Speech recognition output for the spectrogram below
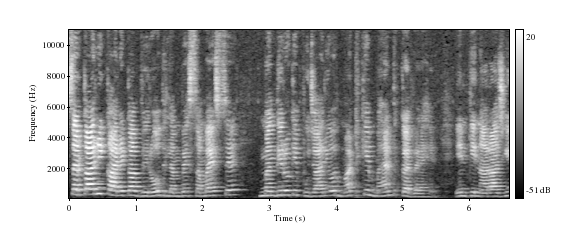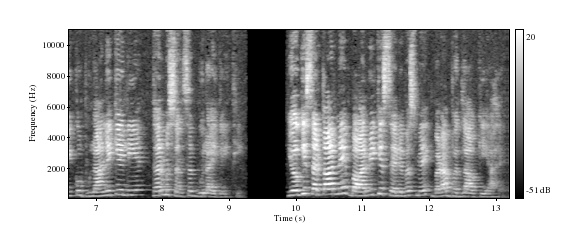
सरकारी कार्य का विरोध लंबे समय से मंदिरों के पुजारी और मठ के महंत कर रहे हैं। इनकी नाराज़गी को भुलाने के लिए धर्म संसद बुलाई गई थी। योगी सरकार ने बारहवीं के सिलेबस में एक बड़ा बदलाव किया है।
